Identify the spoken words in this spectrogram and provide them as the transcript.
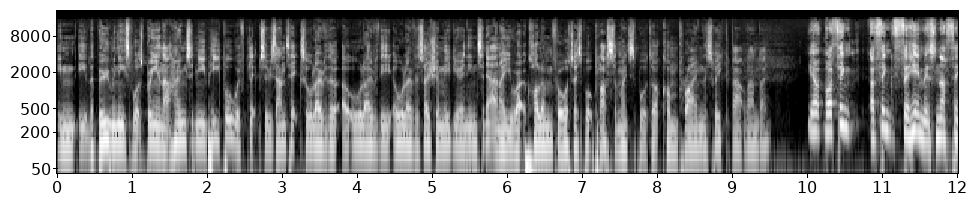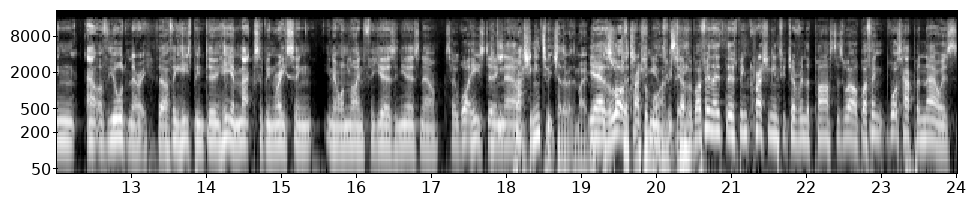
in the boom in esports bringing that home to new people with clips of his antics all over the uh, all over the all over the social media and the internet? I know you wrote a column for Autosport Plus and Motorsport.com Prime this week about Lando. Yeah, well, I think I think for him it's nothing out of the ordinary. That I think he's been doing. He and Max have been racing, you know, online for years and years now. So what he's doing now, crashing into each other at the moment. Yeah, there's a lot of crashing into each seeing. other. But I think there's been crashing into each other in the past as well. But I think what's happened now is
